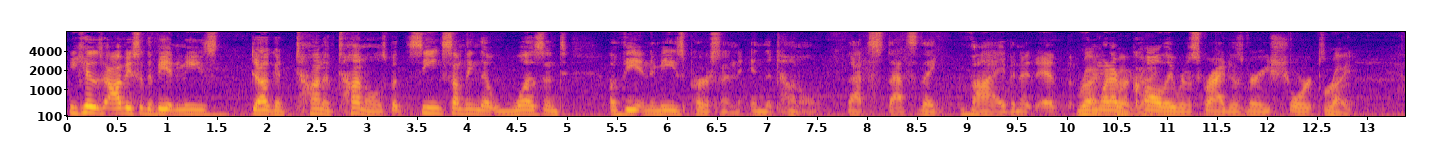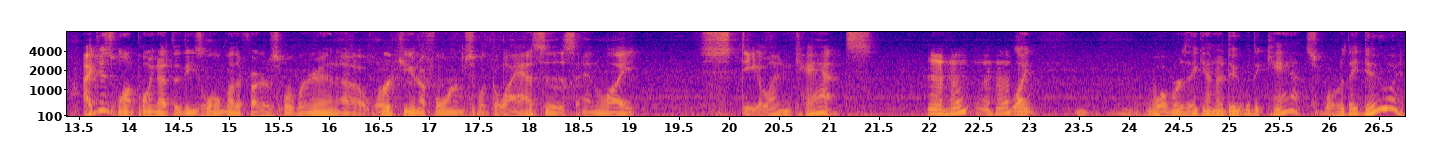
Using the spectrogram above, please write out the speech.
because obviously the Vietnamese dug a ton of tunnels, but seeing something that wasn't a Vietnamese person in the tunnel. That's that's the vibe, and it, it Right, from what I right, recall, right. they were described as very short. Right. I just want to point out that these little motherfuckers were wearing uh, work uniforms with glasses and like stealing cats. Mm-hmm, mm-hmm. Like, what were they gonna do with the cats? What were they doing?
